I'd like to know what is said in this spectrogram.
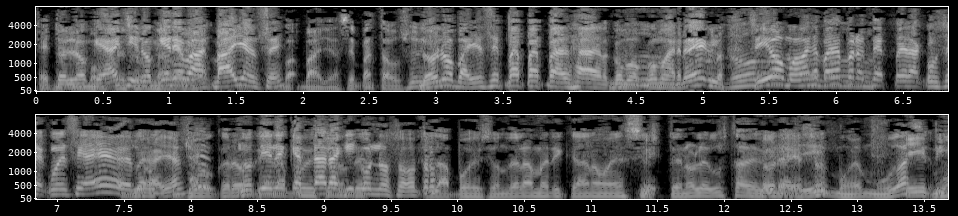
Esto es lo que hay. Si no quiere, va- váyanse. Va- váyanse para Estados Unidos. No, no, váyanse para como, No, como arreglo. no, sí, vamos a no, pasar, no, pero, pero la consecuencia es, Yo- váyanse. yo creo no tiene que estar aquí de- con nosotros. La posición del americano es, si usted no le gusta vivir allí, eso. mu- múdase, y pide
